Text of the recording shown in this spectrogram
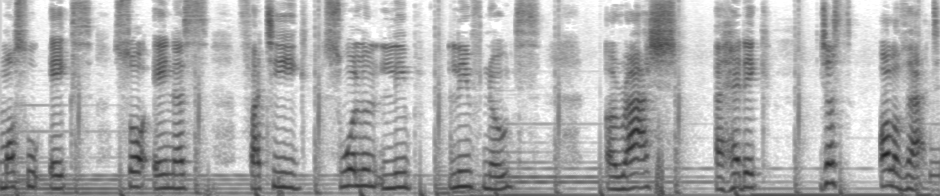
muscle aches, sore anus, fatigue, swollen lymph, lymph nodes, a rash, a headache, just all of that.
